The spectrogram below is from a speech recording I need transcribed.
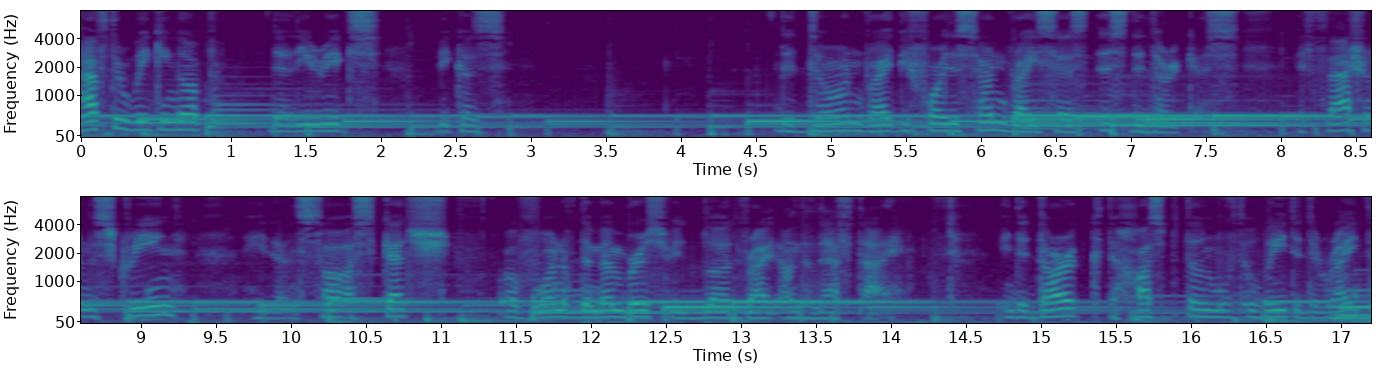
After waking up, the lyrics, because the dawn right before the sun rises is the darkest. It flashed on the screen. He then saw a sketch of one of the members with blood right on the left eye. In the dark, the hospital moved away to the right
